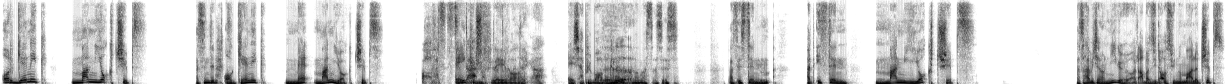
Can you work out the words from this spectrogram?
Organic Maniok Chips. Was sind denn Organic Ma Maniok Chips? Oh, was ist denn da Flavor? drin? Ich habe überhaupt keine Ahnung, was das ist. Was ist denn, was ist denn Maniok-Chips? Das habe ich ja noch nie gehört, aber sieht aus wie normale Chips.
